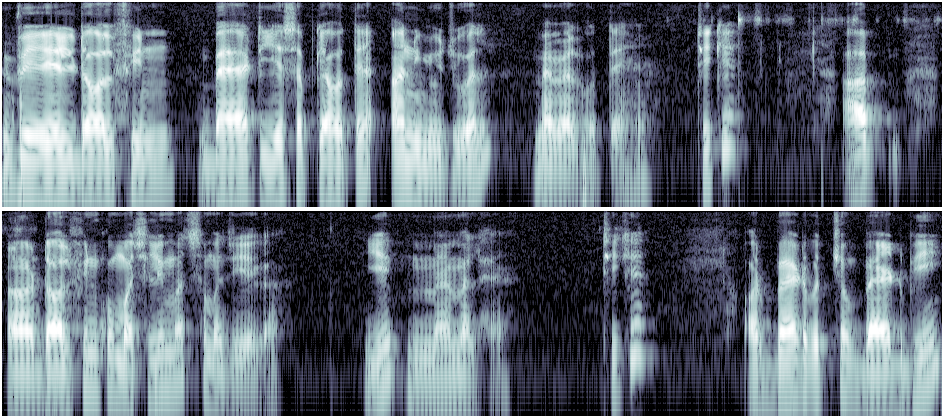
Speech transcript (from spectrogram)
वेल डॉल्फिन बैट ये सब क्या होते हैं? अनयूजुअल मैमल होते हैं। ठीक है? आप डॉल्फिन को मछली मत समझिएगा। ये मैमल है। ठीक है? और बैट बच्चों बैट भी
